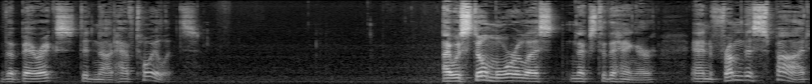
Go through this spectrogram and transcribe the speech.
The barracks did not have toilets. I was still more or less next to the hangar, and from this spot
